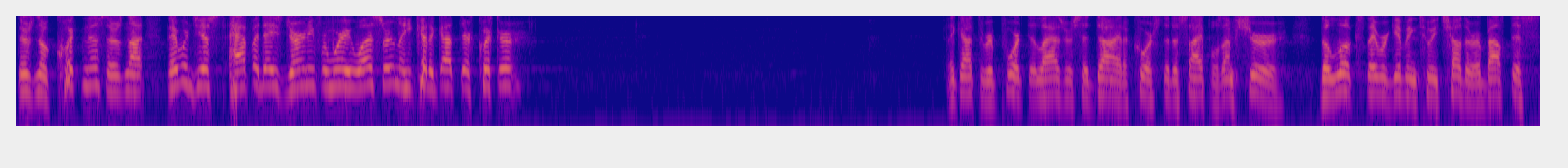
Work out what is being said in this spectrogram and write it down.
There's no quickness. There's not, they were just half a day's journey from where he was. Certainly he could have got there quicker. They got the report that Lazarus had died. Of course, the disciples, I'm sure, the looks they were giving to each other about this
